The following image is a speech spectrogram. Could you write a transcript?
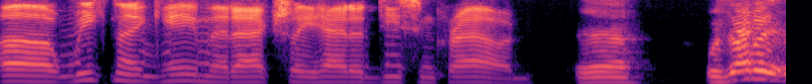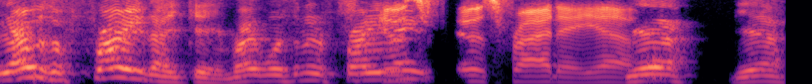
uh weeknight game that actually had a decent crowd Yeah. Was that a that was a Friday night game, right? Wasn't it a Friday it was night? it was friday yeah Yeah, yeah.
